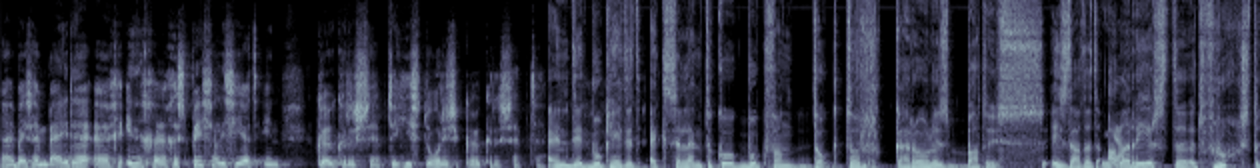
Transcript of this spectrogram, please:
wij zijn beide uh, gespecialiseerd in keukenrecepten, historische keukenrecepten. En dit boek heet het Excellente Kookboek van Dr. Carolus Battus. Is dat het allereerste, het vroegste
